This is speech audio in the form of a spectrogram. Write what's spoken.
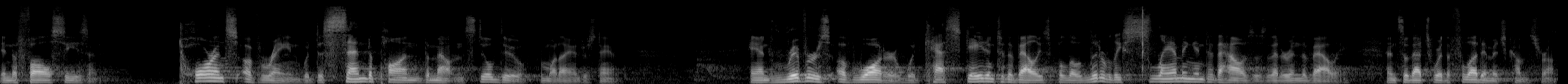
in the fall season. Torrents of rain would descend upon the mountains, still do, from what I understand. And rivers of water would cascade into the valleys below, literally slamming into the houses that are in the valley. And so that's where the flood image comes from.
